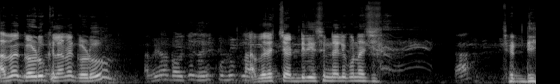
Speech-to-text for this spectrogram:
अबे गडू खेला ना गडू। अबे तो चड्डी दिसून राहिली कोणाची चड्डी।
